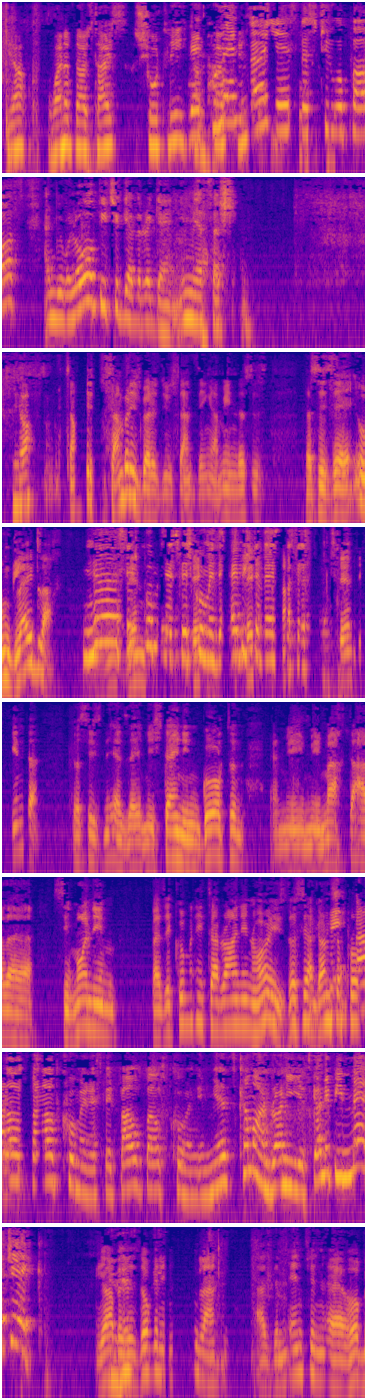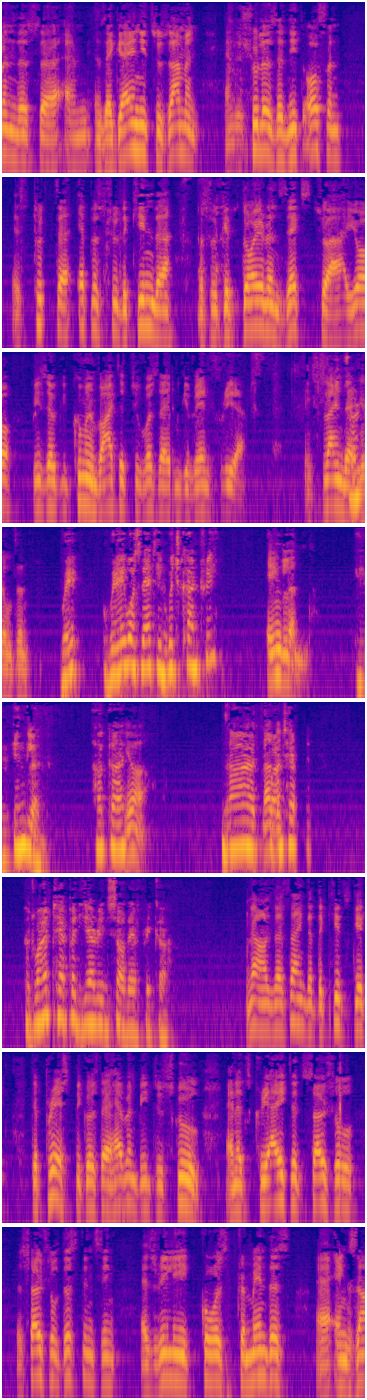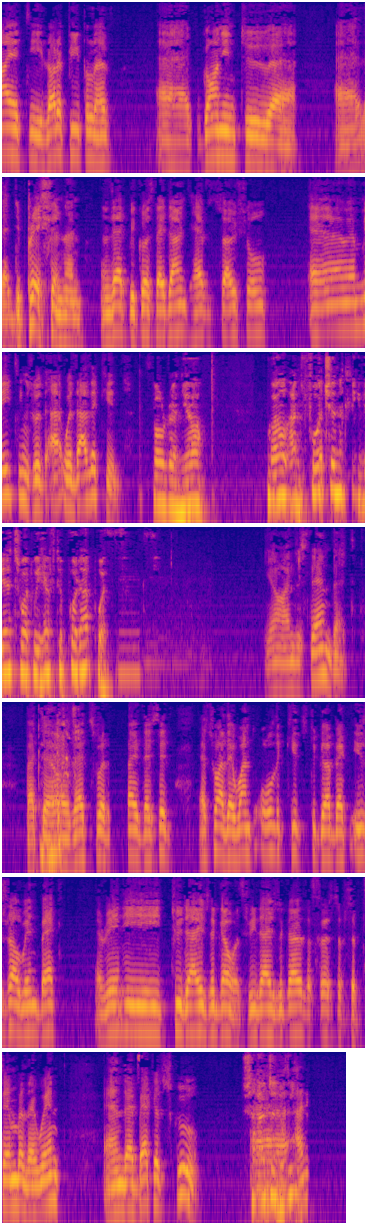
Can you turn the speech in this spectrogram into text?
Yeah. One of those days, shortly, I'm Willkommen. hoping. Oh yes, this too will pass and we will all be together again. Im Hashem. Yeah. Somebody, somebody's got to do something. I mean, this is, this is uh, unglaublich. No, es wird Wenn- kommen, es wird kommen. Der Ewigste wenn- weiß, was es wird. Denn die Kinder, das ist, also, wir stehen in Gurten, und wir, wir macht alle Simonim, weil sie kommen nicht rein in Haus. Das ist ja ganz ein wird Problem. bald, bald kommen. Es wird bald, bald kommen. Im Mirz, come on, Ronnie, it's gonna be magic. Ja, aber Mhm. sie sagen in England, als die Menschen äh, uh, haben das, äh, uh, und sie gehen nicht zusammen, und die Schule sind nicht offen, es tut uh, äh, etwas zu den Kindern, was wir gedauern sechs zu ah, ein Jahr, bis sie gekommen weiter zu was sie eben gewähnt früher. Explain that, Sorry? Hilton. Where, where was that? In which country? England. In England. Okay. Ja. No, it No, won't happen. It won't happen here in South Africa. Now they're saying that the kids get depressed because they haven't been to school and it's created social, the social distancing has really caused tremendous uh, anxiety. A lot of people have uh, gone into uh, uh, the depression and, and that because they don't have social uh, meetings with uh, with other kids. Children, yeah. Well, unfortunately, that's what we have to put up with. Yeah, I understand that. But uh, that's what they, they said. That's why they want all the kids to go back. Israel went back already two days ago or three days ago, the 1st of September, they went and they're back at school. So did we. Uh,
